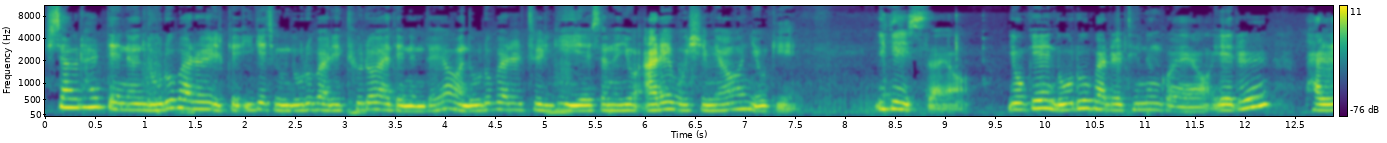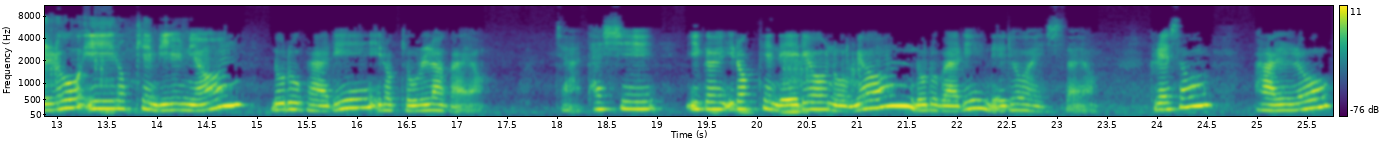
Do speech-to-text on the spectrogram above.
시작을 할 때는 노루발을 이렇게 이게 지금 노루발이 들어야 되는데요. 노루발을 들기 위해서는 요 아래 보시면 여기 이게 있어요. 요게 노루발을 드는 거예요. 얘를 발로 이렇게 밀면 노루발이 이렇게 올라가요. 자, 다시 이걸 이렇게 내려놓으면 노루발이 내려와 있어요. 그래서 발로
